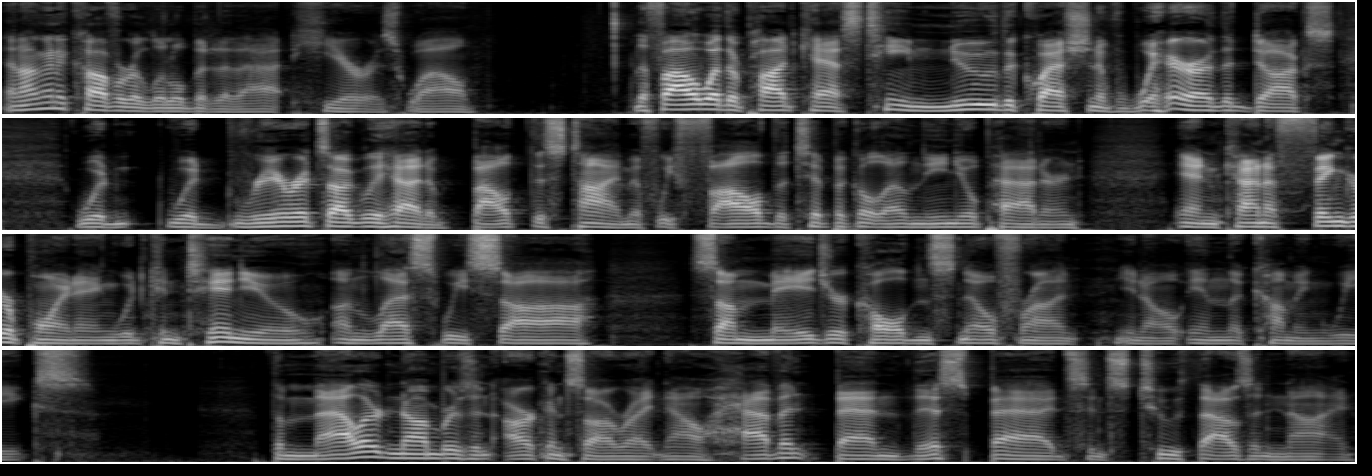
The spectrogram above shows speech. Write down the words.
And I'm going to cover a little bit of that here as well. The Fowl Weather podcast team knew the question of where are the ducks would would rear its ugly head about this time if we followed the typical El Nino pattern and kind of finger pointing would continue unless we saw some major cold and snow front, you know, in the coming weeks. The mallard numbers in Arkansas right now haven't been this bad since 2009,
